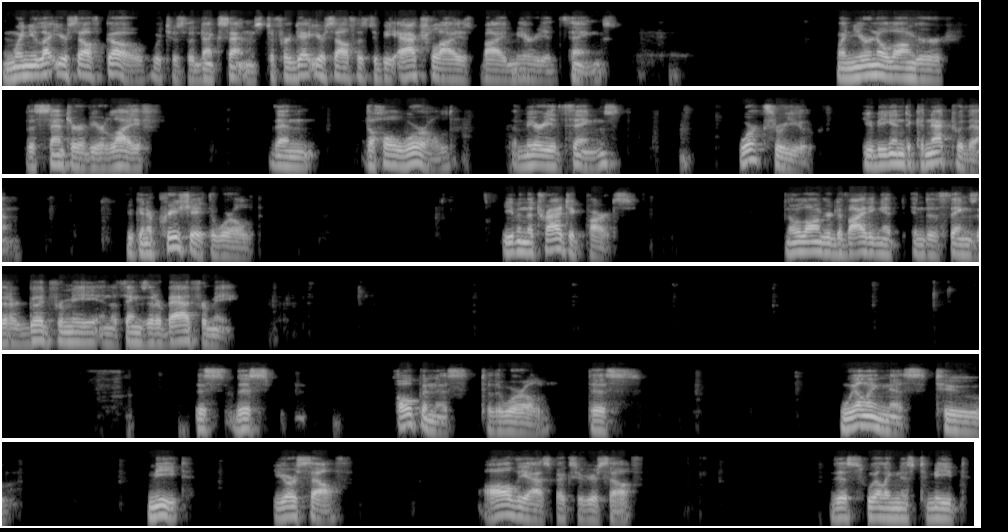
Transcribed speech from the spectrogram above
And when you let yourself go, which is the next sentence, to forget yourself is to be actualized by myriad things. When you're no longer the center of your life, then the whole world, the myriad things, work through you. You begin to connect with them. You can appreciate the world, even the tragic parts no longer dividing it into the things that are good for me and the things that are bad for me. This, this openness to the world, this willingness to meet yourself, all the aspects of yourself, this willingness to meet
